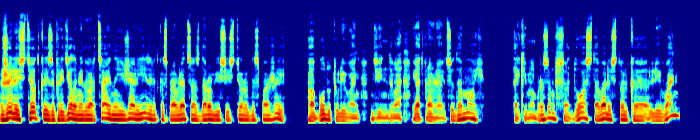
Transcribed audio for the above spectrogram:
жили с теткой за пределами дворца и наезжали изредка справляться о здоровье сестер и госпожи. Побудут у Ливань день-два и отправляются домой. Таким образом, в саду оставались только Ливань,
